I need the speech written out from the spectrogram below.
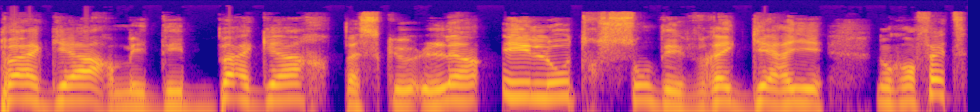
bagarres, mais des bagarres parce que l'un et l'autre sont des vrais guerriers. Donc en fait,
